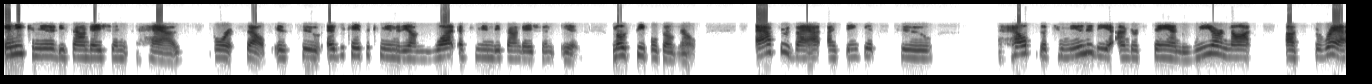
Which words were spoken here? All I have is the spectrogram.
any community foundation has for itself is to educate the community on what a community foundation is. Most people don't know. After that, I think it's to help the community understand we are not a threat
